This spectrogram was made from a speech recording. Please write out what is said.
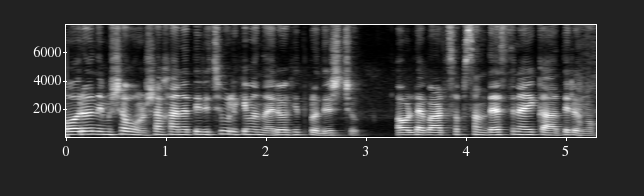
ഓരോ നിമിഷവും ഷഹാന തിരിച്ചു വിളിക്കുമെന്ന് രോഹിത് പ്രതീക്ഷിച്ചു. അവളുടെ വാട്സപ്പ് സന്ദേശത്തിനായി കാത്തിരുന്നു.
